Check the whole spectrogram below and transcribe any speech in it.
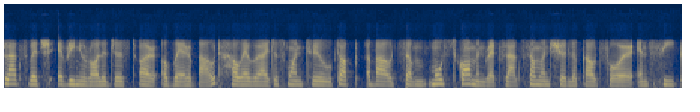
flags which every neurologist are aware about. However, I just want to talk about some most common red flags someone should look out for and seek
